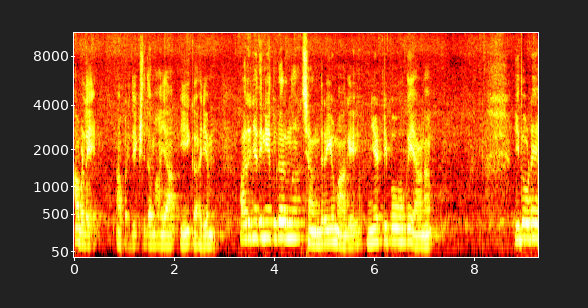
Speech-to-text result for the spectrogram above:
അവളെ. അപ്രതീക്ഷിതമായ ഈ കാര്യം അറിഞ്ഞതിനെ തുടർന്ന് ചന്ദ്രയുമാകെ ഞെട്ടിപ്പോവുകയാണ്. ഇതോടെ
